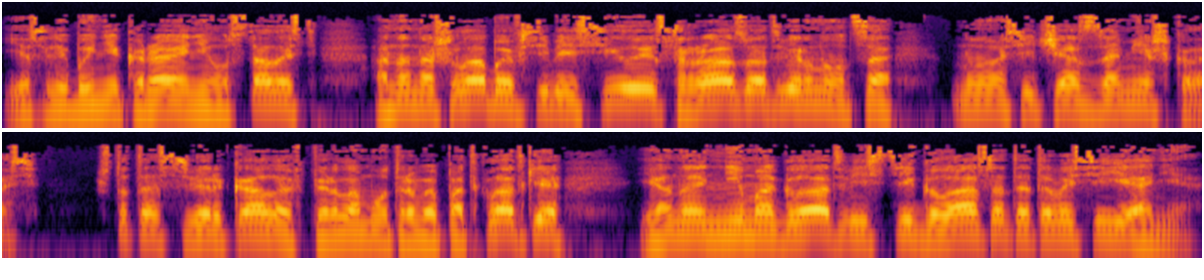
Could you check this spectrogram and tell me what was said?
Если бы не крайняя усталость, она нашла бы в себе силы сразу отвернуться, но сейчас замешкалась. Что-то сверкало в перламутровой подкладке, и она не могла отвести глаз от этого сияния.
